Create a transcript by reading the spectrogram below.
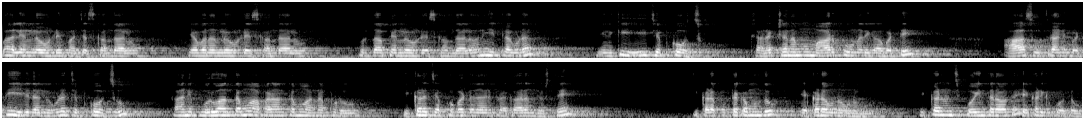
బాల్యంలో ఉండే పంచస్కందాలు యవ్వనంలో ఉండే స్కందాలు వృద్ధాప్యంలో ఉండే స్కందాలు అని ఇట్లా కూడా దీనికి చెప్పుకోవచ్చు. క్షణక్షణము మార్పు ఉన్నది కాబట్టి ఆ సూత్రాన్ని బట్టి ఈ విధంగా కూడా చెప్పుకోవచ్చు. కానీ పూర్వాంతము అపరాంతము అన్నప్పుడు ఇక్కడ చెప్పబడ్డ దాని ప్రకారం చూస్తే ఇక్కడ పుట్టకముందు ఎక్కడ ఉన్నావు నువ్వు? ఇక్కడ నుంచి పోయిన తర్వాత ఎక్కడికి పోతావు?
